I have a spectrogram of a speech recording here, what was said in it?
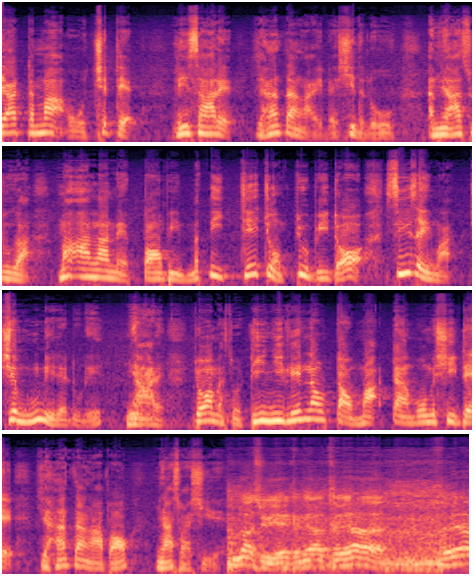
ရားဓမ္မကိုချစ်တဲ့လေးစားတဲ့ ယဟန်တန်ငါတွေလည်းရှိသလိုအများစုကမအားလာနဲ့ပေါင်းပြီးမတိကျေးကျွန်ပြုတ်ပြီးတော့စီးစိမ်မှာရစ်မှုနေတဲ့လူတွေများတယ်ပြောရမယ်ဆိုဒီညီလေးလောက်တောင်မှတန်ဖိုးမရှိတဲ့ယဟန်တန်ငါပေါင်းများစွာရှိတယ်ကုလဆွေရဲ့ခင်ဗျာခင်ဗျာခင်ဗျာ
